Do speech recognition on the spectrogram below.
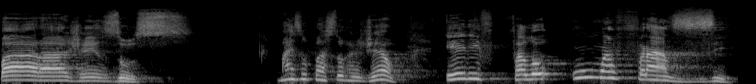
para Jesus. Mas o pastor Rangel, ele falou uma frase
